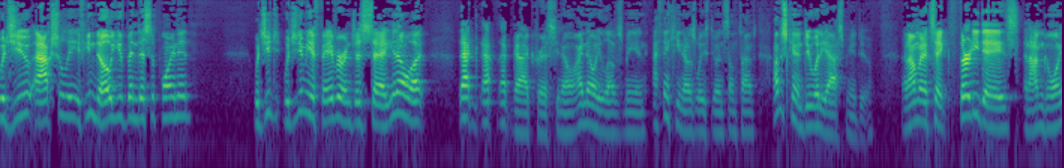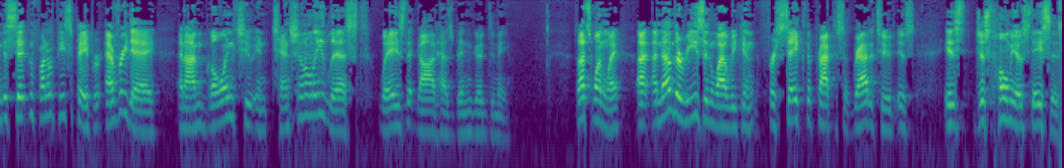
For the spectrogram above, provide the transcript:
Would you actually, if you know you've been disappointed, would you would you do me a favor and just say, you know what? That, that, that guy, Chris, you know, I know he loves me, and I think he knows what he's doing sometimes. I'm just going to do what he asked me to do. And I'm going to take 30 days, and I'm going to sit in front of a piece of paper every day, and I'm going to intentionally list ways that God has been good to me. So that's one way. Uh, another reason why we can forsake the practice of gratitude is, is just homeostasis.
